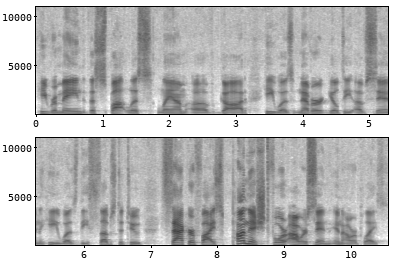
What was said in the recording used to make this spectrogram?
He remained the spotless Lamb of God. He was never guilty of sin. He was the substitute sacrifice punished for our sin in our place.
